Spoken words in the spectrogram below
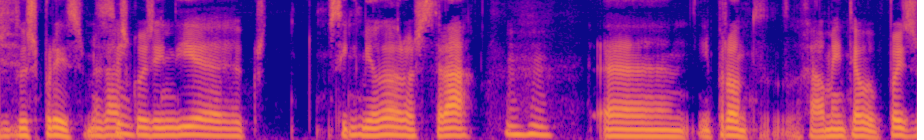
tens. dos preços, mas Sim. acho que hoje em dia custa 5 mil euros será. Uhum. Ah, e pronto, realmente, é- depois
